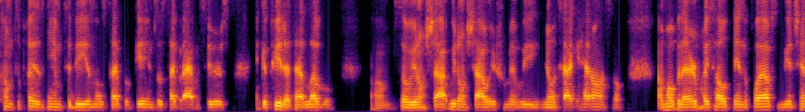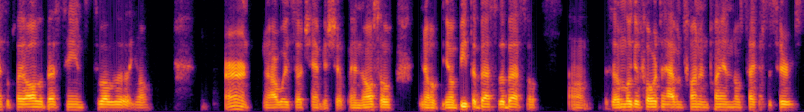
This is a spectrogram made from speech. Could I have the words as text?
come to play this game to be in those type of games, those type of atmospheres, and compete at that level. Um, so we don't shy we don't shy away from it. We you know attack it head on. So I'm hoping that everybody's healthy in the playoffs and get a chance to play all the best teams to be able to you know earn you know, our way to a championship and also you know you know beat the best of the best. So um, so I'm looking forward to having fun and playing those types of series.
